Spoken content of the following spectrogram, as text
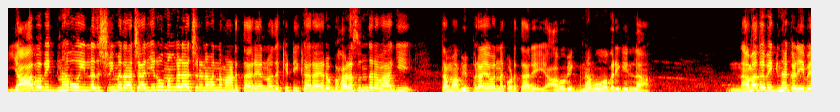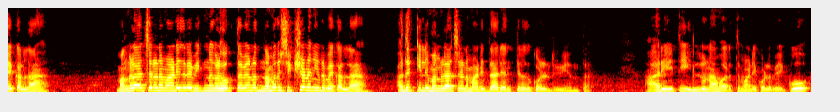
ಯಾವ ವಿಘ್ನವೂ ಇಲ್ಲದ ಶ್ರೀಮದಾಚಾರ್ಯರು ಮಂಗಳಾಚರಣವನ್ನು ಮಾಡ್ತಾರೆ ಅನ್ನೋದಕ್ಕೆ ಟೀಕಾರಾಯರು ಬಹಳ ಸುಂದರವಾಗಿ ತಮ್ಮ ಅಭಿಪ್ರಾಯವನ್ನು ಕೊಡ್ತಾರೆ. ಯಾವ ವಿಘ್ನವೂ ಅವರಿಗಿಲ್ಲ. ನಮಗ ವಿಘ್ನ ಕಳಿಬೇಕಲ್ಲ. ಮಂಗಳಾಚರಣೆ ಮಾಡಿದರೆ ವಿಘ್ನಗಳು ಹೋಗ್ತವೆ ಅನ್ನೋದು ನಮಗೆ ಶಿಕ್ಷಣ ನೀಡಬೇಕಲ್ಲ. ಅದಕ್ಕಿಲ್ಲಿ ಮಂಗಳಾಚರಣೆ ಮಾಡಿದ್ದಾರೆ ಅಂತ ತಿಳಿದುಕೊಳ್ಳ್ರಿ ಅಂತ. ಆ ರೀತಿ ಇಲ್ಲೂ ನಾವು ಅರ್ಥ ಮಾಡಿಕೊಳ್ಳಬೇಕು.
